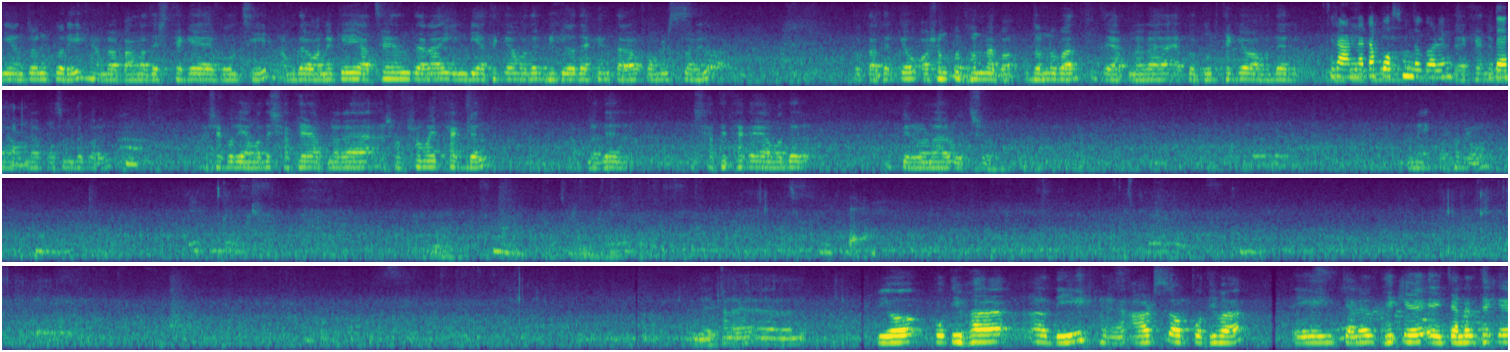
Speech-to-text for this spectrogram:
নিয়ন্ত্রণ করি আমরা বাংলাদেশ থেকে বলছি। আমাদের অনেকেই আছেন যারা ইন্ডিয়া থেকে আমাদের ভিডিও দেখেন তারাও কমেন্টস করেন। তো তাদেরকেও অসংখ্য ধন্যবাদ ধন্যবাদ যে আপনারা এত দূর থেকেও আমাদের রান্নাটা পছন্দ করেন, দেখেন দেখেন। আপনারা পছন্দ করেন। আশা করি আমাদের সাথে আপনারা সবসময় থাকবেন। আপনাদের সাথে থাকায় আমাদের প্রেরণার উৎস। তুমি কথা বলো দাঁড়াও। যে এখানে আহ, প্রিয় প্রতিভা আহ, দি আর্টস অফ প্রতিভা এই চ্যানেল থেকে, এই চ্যানেল থেকে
